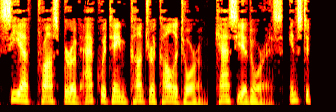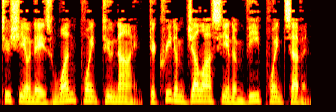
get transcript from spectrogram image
cf. Prosper of Aquitaine contra Collatorum, Cassiodorus, Institutiones 1.29, Decretum Gelasianum v.7.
